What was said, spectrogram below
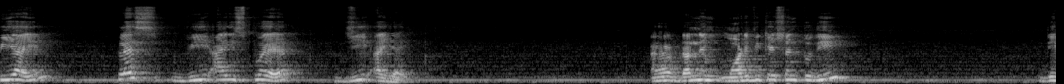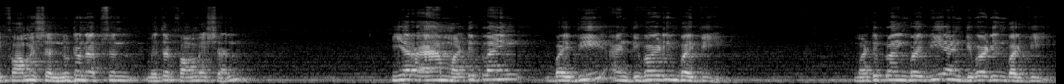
pi plus vi square gii I have done a modification to the the formation Newton-Raphson method formation. Here I am multiplying by V and dividing by V. Multiplying by V and dividing by V.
